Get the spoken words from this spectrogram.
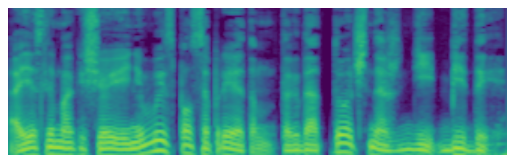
А если маг еще и не выспался при этом, тогда точно жди беды.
